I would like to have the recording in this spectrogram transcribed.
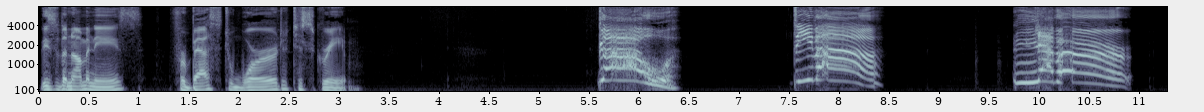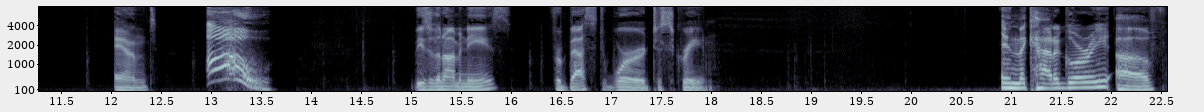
These are the nominees for Best Word to Scream. Go! Diva! Never! And Oh! These are the nominees for Best Word to Scream. In the category of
